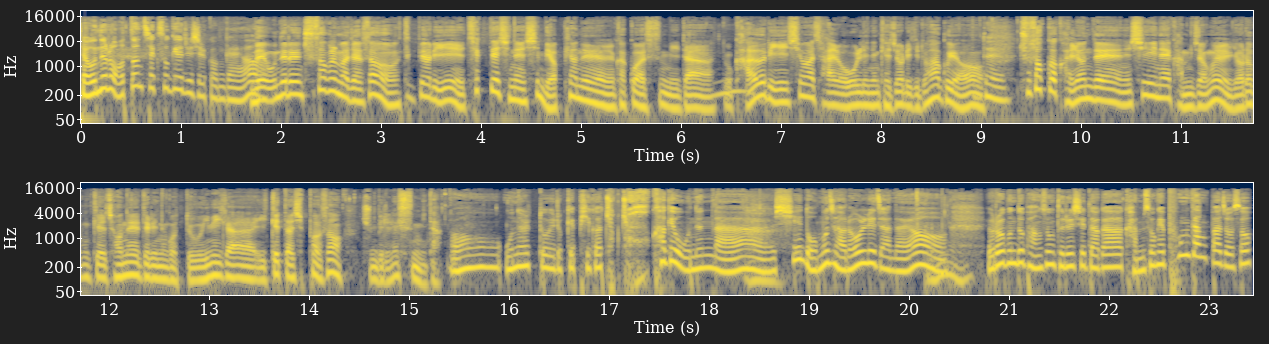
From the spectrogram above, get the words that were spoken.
자, 오늘은 어떤 책 소개해 주실 건가요? 네, 오늘은 추석을 맞아서 특별히 책 대신에 시 몇 편을 갖고 왔습니다. 또 가을이 시와 잘 어울리는 계절이기도 하고요. 네. 추석과 관련된 시인의 감정을 여러분께 전해 드리는 것도 의미가 있겠다 싶어서 준비를 했습니다. 어, 오늘 또 이렇게 비가 촉촉하게 오는 날, 아. 시 너무 잘 어울리잖아요. 그럼요. 여러분도 방송 들으시 다가 감성에 퐁당 빠져서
